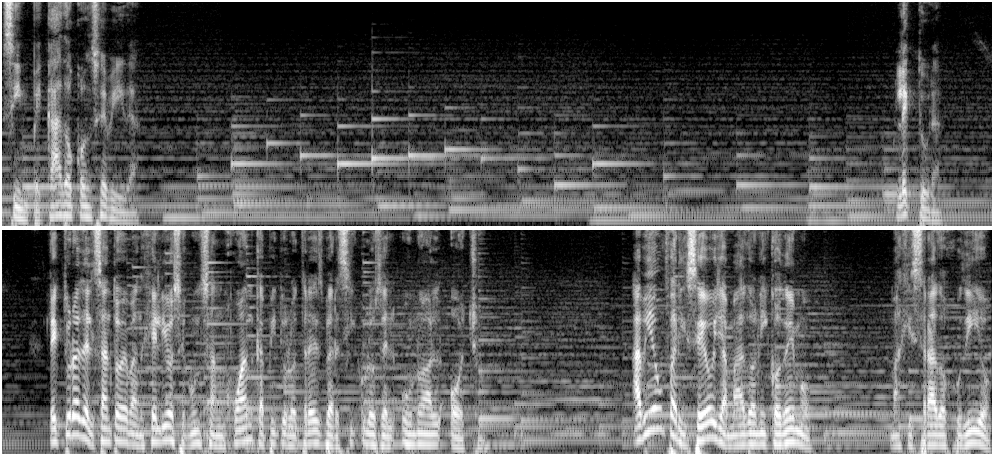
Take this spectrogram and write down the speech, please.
sin pecado concebida. Lectura. Lectura del Santo Evangelio según San Juan capítulo 3 versículos del 1 al 8. Había un fariseo llamado Nicodemo, magistrado judío.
